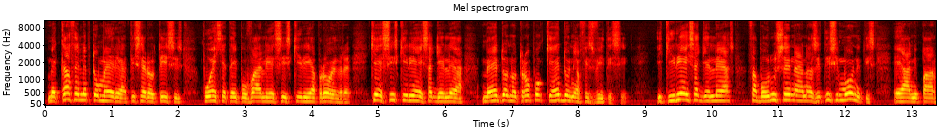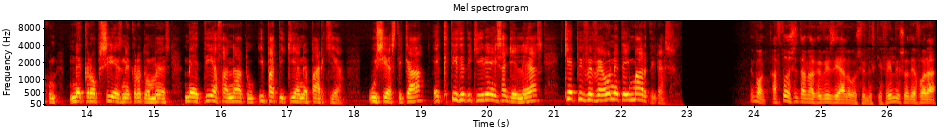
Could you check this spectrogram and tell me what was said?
με κάθε λεπτομέρεια τις ερωτήσεις που έχετε υποβάλει εσείς κυρία Πρόεδρε και εσείς κυρία Εισαγγελέα με έντονο τρόπο και έντονη αμφισβήτηση. Η κυρία Εισαγγελέας θα μπορούσε να αναζητήσει μόνη της εάν υπάρχουν νεκροψίες, νεκροτομές με αιτία θανάτου ή πατική ανεπάρκεια. Ουσιαστικά εκτίθεται η κυρία Εισαγγελέας και επιβεβαιώνεται η μάρτυρας. Λοιπόν, αυτός ήταν ο ακριβής διάλογος, φίλες και φίλοι, ό,τι αφορά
